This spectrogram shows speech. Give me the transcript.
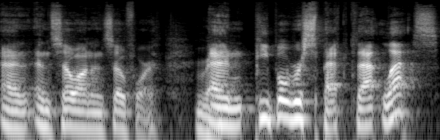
and and so on and so forth and people respect that less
